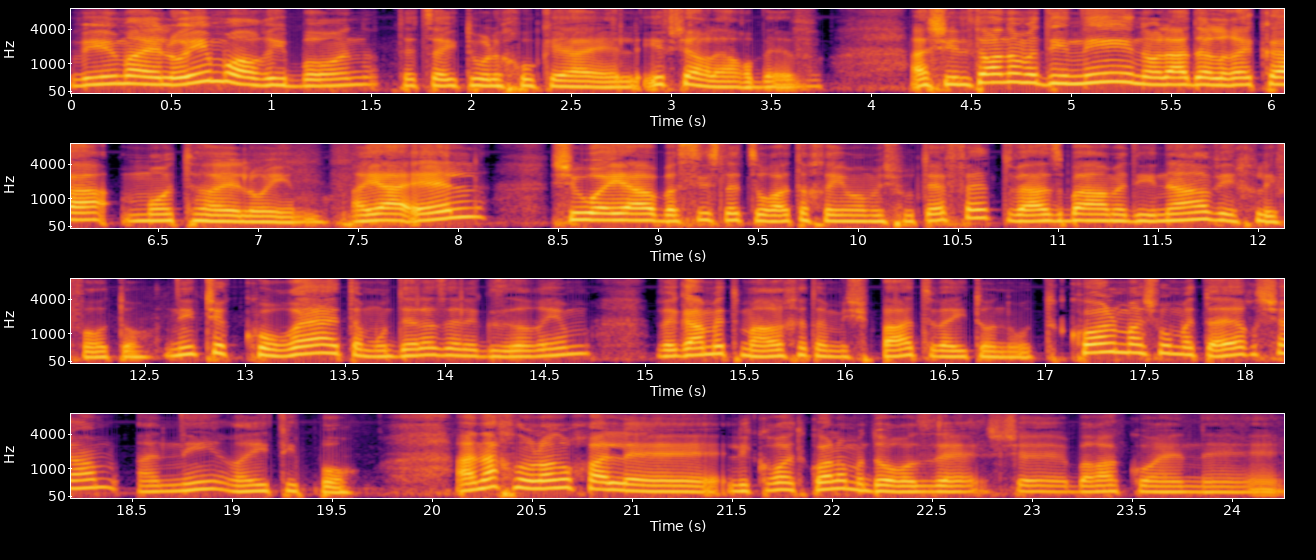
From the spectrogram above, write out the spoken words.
ואם האלוהים הוא הריבון, תצייתו לחוקי האל. אי אפשר לערבב. השלטון המדיני נולד על רקע מות האלוהים. היה אל, שהוא היה הבסיס לצורת החיים המשותפת, ואז באה המדינה והחליפה אותו. ניטשה קורע את המודל הזה לגזרים, וגם את מערכת המשפט והעיתונות. כל מה שהוא מתאר שם, אני ראיתי פה. אנחנו לא נוכל uh, לקרוא את כל המדור הזה שברק כהן uh,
